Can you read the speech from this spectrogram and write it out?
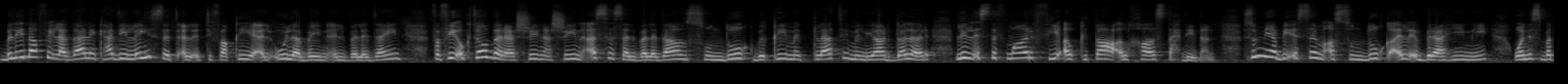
بالإضافة إلى ذلك هذه ليست الاتفاقية الأولى بين البلدين. ففي أكتوبر 2020 أسس البلدان صندوق بقيمة 3 مليار دولار للاستثمار في القطاع الخاص تحديدا. سمي باسم الصندوق الإبراهيمي ونسبة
